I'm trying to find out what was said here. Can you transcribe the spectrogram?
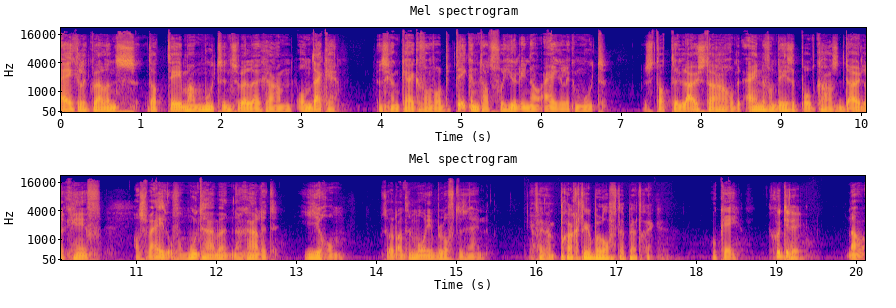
eigenlijk wel eens dat thema moed eens willen gaan ontdekken. Eens gaan kijken van wat betekent dat voor jullie nou eigenlijk moed? Dus dat de luisteraar op het einde van deze podcast duidelijk heeft, als wij het over moed hebben, dan gaat het hierom. Zou dat een mooie belofte zijn? Ik vind het een prachtige belofte, Patrick. Oké. Goed idee. Nou,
